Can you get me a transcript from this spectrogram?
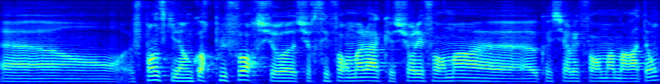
je pense qu'il est encore plus fort sur, sur ces formats-là que sur les formats, que sur les formats marathon.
